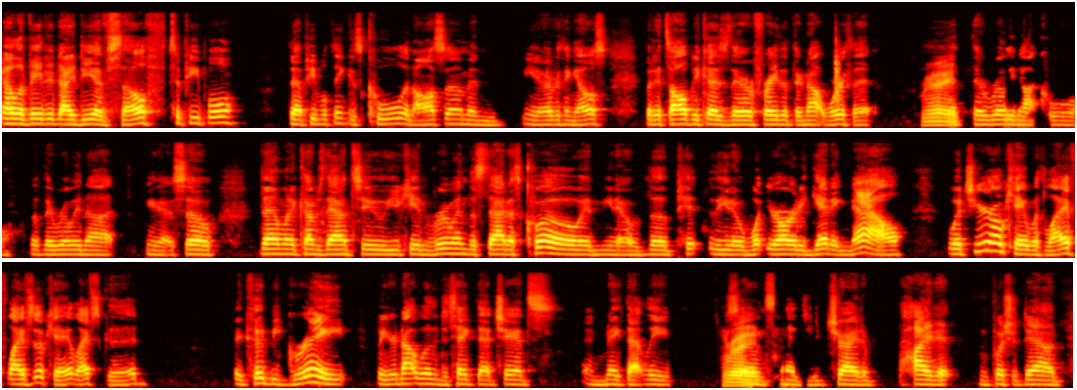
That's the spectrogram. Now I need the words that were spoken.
elevated idea of self to people that people think is cool and awesome and you know everything else but it's all because they're afraid that they're not worth it Right. that they're really not cool that they're really not you know so then when it comes down to you can ruin the status quo and you know the pit you know what you're already getting now which you're okay with life life's okay life's good it could be great but you're not willing to take that chance and make that leap Right. so instead you try to hide it and push it down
